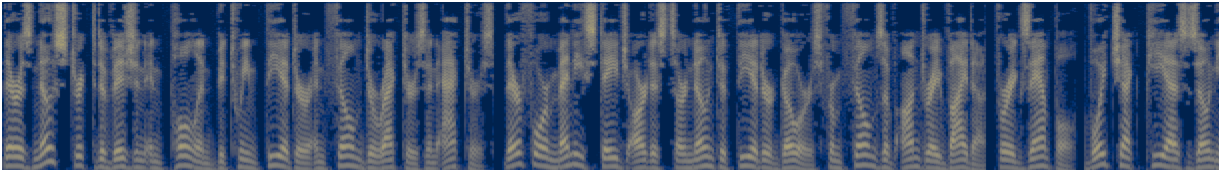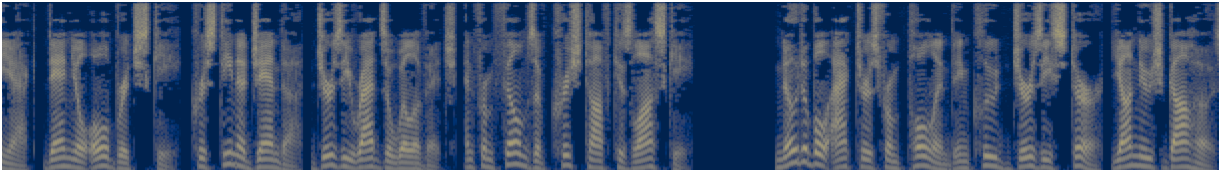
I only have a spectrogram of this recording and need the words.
There is no strict division in Poland between theatre and film directors and actors, therefore many stage artists are known to theatre goers from films of Andrzej Wajda, for example, Wojciech P. S. Zoniak, Daniel Olbrychski, Krystyna Janda, Jerzy Radziwiłowicz, and from films of Krzysztof Kieślowski. Notable actors from Poland include Jerzy Stuhr, Janusz Gajos,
